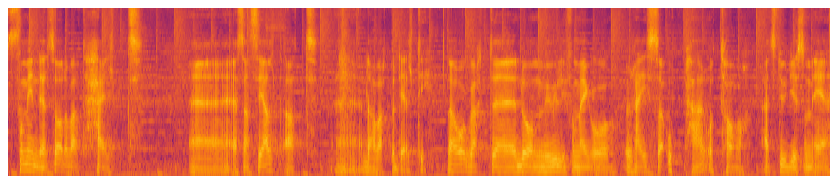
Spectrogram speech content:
For min del så har det vært helt eh, essensielt at eh, det har vært på deltid. Det har òg vært eh, da mulig for meg å reise opp her og ta et studie som er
